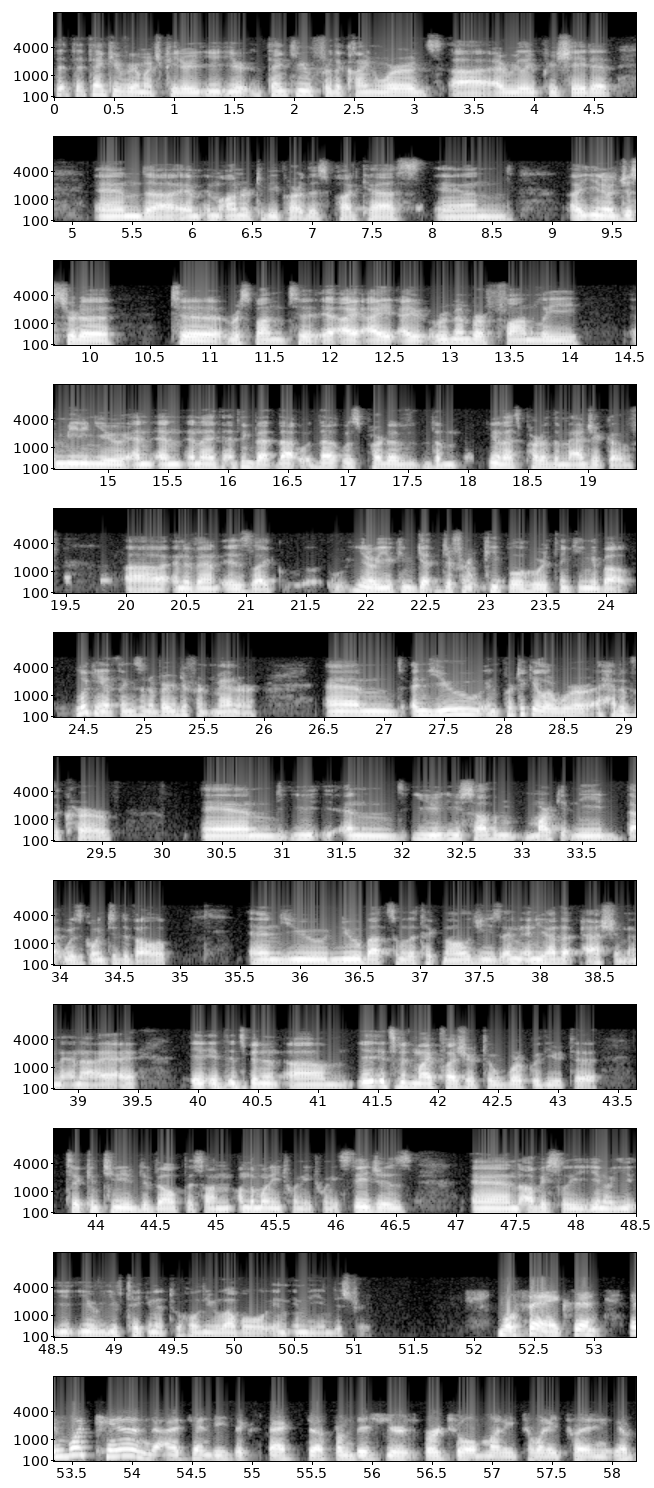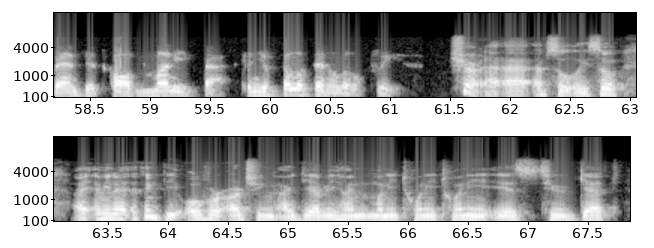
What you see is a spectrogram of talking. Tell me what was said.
Th- th- thank you very much, Peter. You, thank you for the kind words. Uh, I really appreciate it and uh, am, am, honored to be part of this podcast. And uh, you know, just sort of to respond to, I, I, I, remember fondly meeting you, and and and I, I, think that that that was part of the, you know, that's part of the magic of uh, an event is like, you know, you can get different people who are thinking about looking at things in a very different manner, and and you in particular were ahead of the curve and you, and you, you saw the market need that was going to develop and you knew about some of the technologies and, and you had that passion and, and I, it, has been um, it, has been my pleasure to work with you to to continue to develop this on, on the Money 2020 stages and obviously you know you, you've, you've taken it to a whole new level in, in the industry. Well, thanks. And and what can attendees expect uh, from this year's virtual Money 2020 event? It's called Money Fest. Can you fill us in a little, please? Sure, absolutely. So, I, I mean, I think the overarching idea behind Money 2020 is to get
